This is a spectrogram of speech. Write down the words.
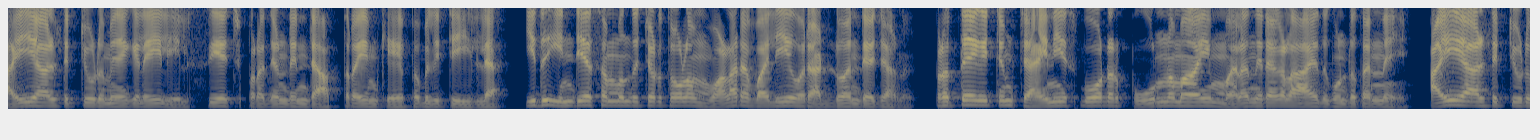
ഹൈ ആൾട്ടിറ്റ്യൂഡ് മേഖലയിൽ എൽ സി എച്ച് പ്രജന്റിന്റെ അത്രയും കേപ്പബിലിറ്റി ഇല്ല. ഇത് ഇന്ത്യയെ സംബന്ധിച്ചിടത്തോളം വളരെ വലിയ ഒരു അഡ്വാന്റേജ് ആണ്. പ്രത്യേകിച്ചും ചൈനീസ് ബോർഡർ പൂർണമായും മലനിരകളായതുകൊണ്ട് തന്നെ ഹൈ ആൾട്ടിറ്റ്യൂഡ്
